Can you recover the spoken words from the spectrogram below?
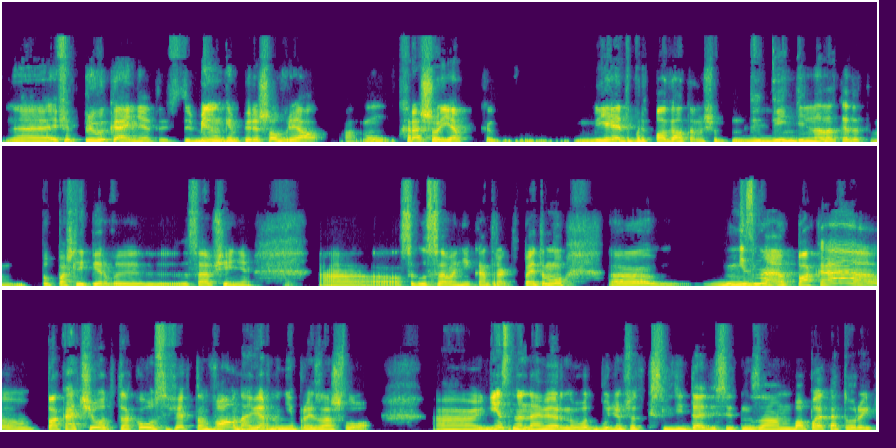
эффект привыкания. То есть Биллингем перешел в Реал. А, ну, хорошо, я, я это предполагал там еще две, две недели назад, когда там пошли первые сообщения о согласовании контракта. Поэтому э, не знаю, пока, пока чего-то такого с эффектом вау, наверное, не произошло. А, единственное, наверное, вот будем все-таки следить, да, действительно за Мбаппе, который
